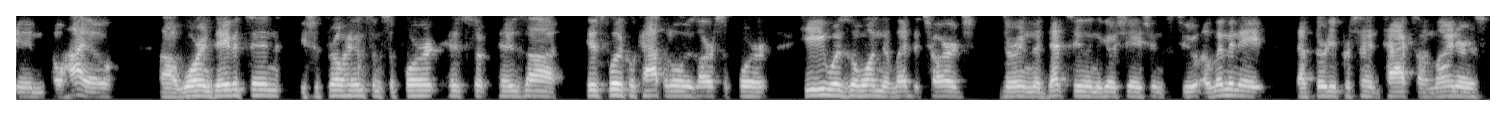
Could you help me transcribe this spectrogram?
in Ohio, uh, Warren Davidson. You should throw him some support. His his uh, his political capital is our support. He was the one that led the charge during the debt ceiling negotiations to eliminate that 30% tax on miners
